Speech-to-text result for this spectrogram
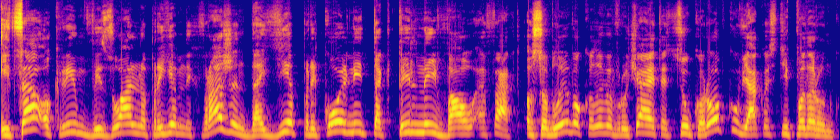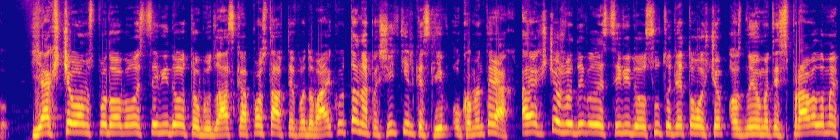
І це, окрім візуально приємних вражень, дає прикольний тактильний вау-ефект, особливо коли ви вручаєте цю коробку в якості подарунку. Якщо вам сподобалось це відео, то будь ласка, поставте подобайку та напишіть кілька слів у коментарях. А якщо ж ви дивились це відео суто для того, щоб ознайомитись з правилами,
